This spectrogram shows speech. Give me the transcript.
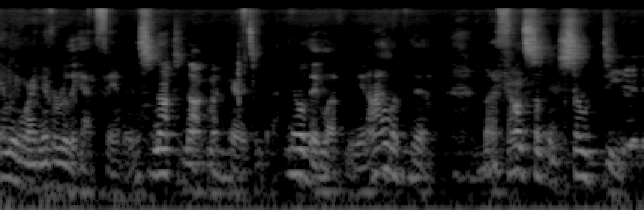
family where I never really had a family. This is not to knock my parents. I know they love me and I love them. But I found something so deep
